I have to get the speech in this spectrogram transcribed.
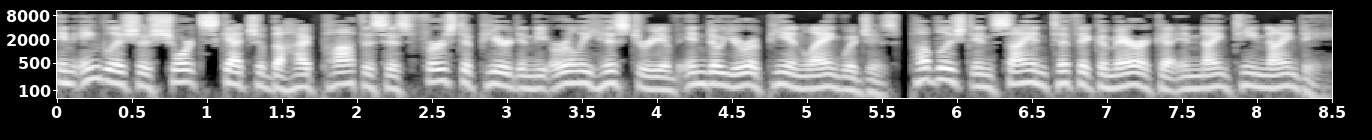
In English a short sketch of the hypothesis first appeared in the Early History of Indo-European Languages, published in Scientific American in 1990.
